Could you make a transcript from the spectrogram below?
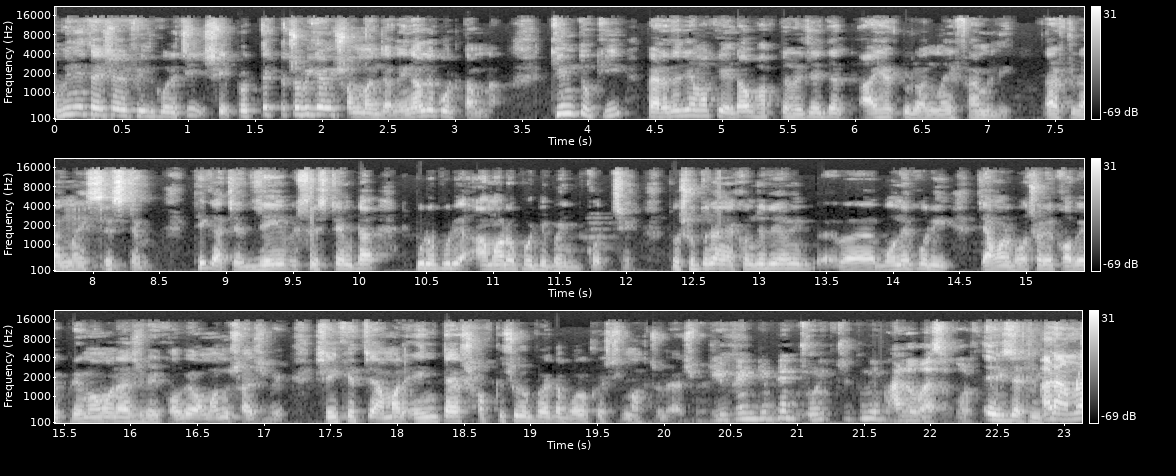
অভিনেতা হিসেবে ফিল করেছি, সে প্রত্যেকটা ছবিকে আমি সম্মান জানাই, নাহলে করতাম না। কিন্তু কি প্যারাদাজি আমাকে এটাও ভাবতে হয়েছে that I have to run my family I have to run my system ঠিক আছে? যে সিস্টেমটা পুরোপুরি আমার ওপর ডিপেন্ড করছে। তো সুতরাং এখন যদি আমি মনে করি যে আমার বছরে কবে প্রেম আমার আসবে কবে অমানুষ আসবে সেই ক্ষেত্রে আমার এন্টায়ার সব কিছুর উপর একটা বড় কোয়েশ্চেন মার্ক চলে আসবে। ডিফারেন্ট ডিফারেন্ট চরিত্র তুমি ভালোবাসো করতে এক্স্যাক্টলি আর আমরা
